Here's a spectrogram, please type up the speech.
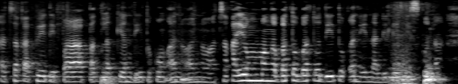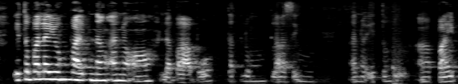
at saka pwede pa paglagyan dito kung ano-ano at saka yung mga bato-bato dito kanina nilinis ko na ito pala yung pipe ng ano oh lababo tatlong klaseng ano ito, uh, pipe.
